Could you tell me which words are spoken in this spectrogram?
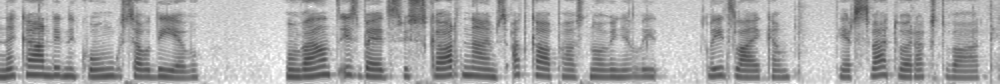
nekārdini kungu savu dievu, un vēlns izbeidzis visus kārdinājumus atkāpās no viņa līdz, laikam. Tie ir svēto rakstu vārdi.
